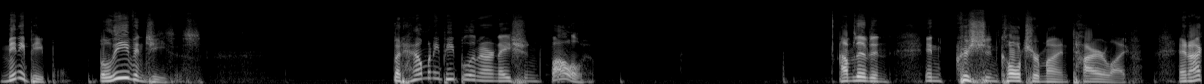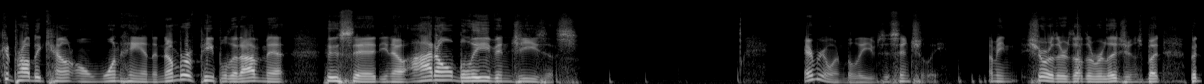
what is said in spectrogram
many people, believe in Jesus. But how many people in our nation follow him? I've lived in, in Christian culture my entire life. And I could probably count on one hand the number of people that I've met who said, you know, I don't believe in Jesus. Everyone believes, essentially. I mean, sure, there's other religions, but, but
